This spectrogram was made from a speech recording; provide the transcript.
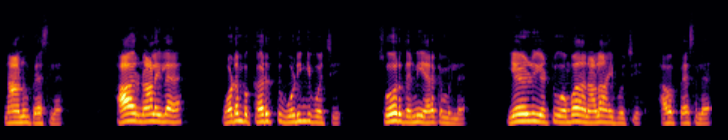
நானும் பேசலை. ஆறு நாளையில் உடம்பு கருத்து ஒடுங்கி போச்சு. சோறு தண்ணி இறக்கமில்லை. ஏழு எட்டு ஒம்பதாம் நாளும் ஆகிப்போச்சு அவள் பேசலை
